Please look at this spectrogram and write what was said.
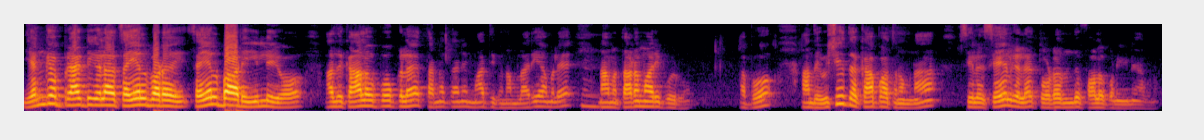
எங்கே ப்ராக்டிக்கலாக செயல்பாடு செயல்பாடு இல்லையோ அது காலப்போக்கில் தன்னைத்தானே மாற்றிக்கும் நம்மளை அறியாமலே. நாம் தடமாறி போயிடுவோம். அப்போது அந்த விஷயத்தை காப்பாற்றணும்னா சில செயல்களை தொடர்ந்து ஃபாலோ பண்ணிக்கினே ஆகணும்.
